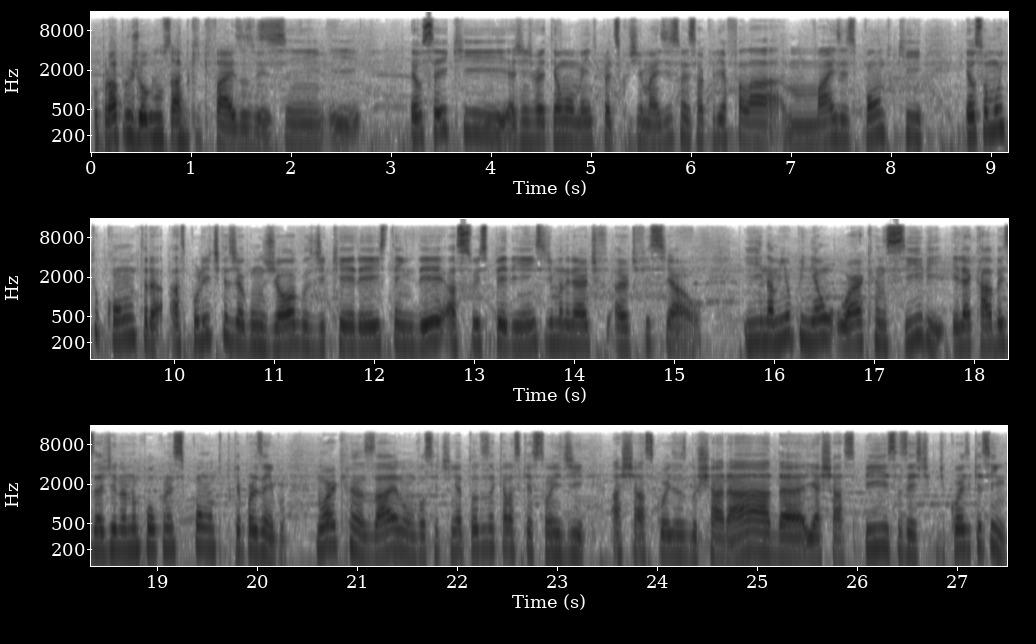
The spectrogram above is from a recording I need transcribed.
o próprio jogo não sabe o que, que faz às vezes. Sim, e eu sei que a gente vai ter um momento para discutir mais isso, mas só queria falar mais esse ponto que eu sou muito contra as políticas de alguns jogos de querer estender a sua experiência de maneira artif- artificial. E na minha opinião, o Arkham City, ele acaba exagerando um pouco nesse ponto, porque por exemplo, no Arkham Asylum você tinha todas aquelas questões de achar as coisas do charada e achar as pistas, esse tipo de coisa que assim,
